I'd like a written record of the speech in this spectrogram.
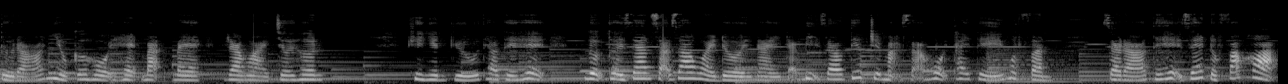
từ đó nhiều cơ hội hẹn bạn bè ra ngoài chơi hơn. Khi nghiên cứu theo thế hệ, lượng thời gian xã giao ngoài đời này đã bị giao tiếp trên mạng xã hội thay thế một phần. Do đó, thế hệ Z được phác họa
